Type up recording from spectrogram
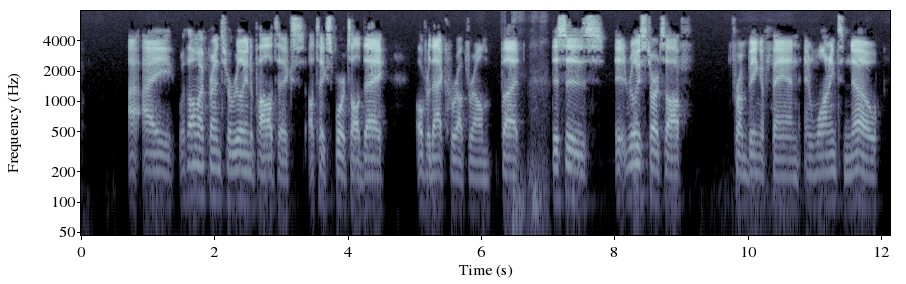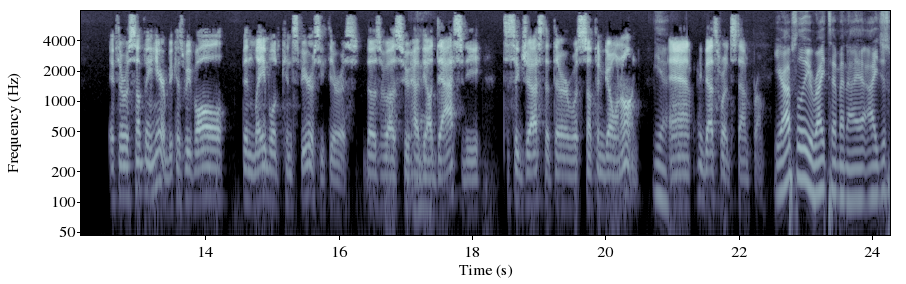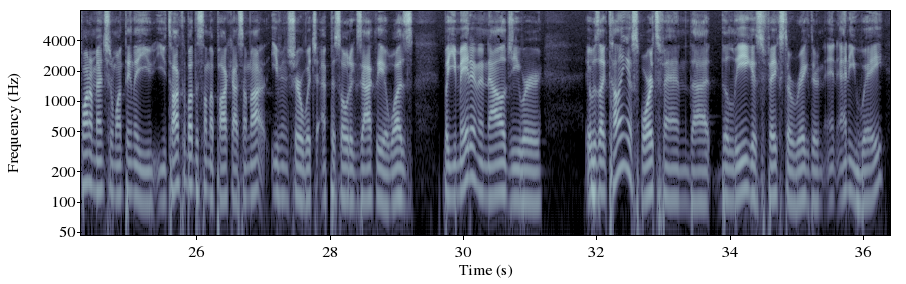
I, I with all my friends who are really into politics, I'll take sports all day over that corrupt realm. But this is it really starts off from being a fan and wanting to know if there was something here because we've all been labeled conspiracy theorists. Those of us who had the audacity to suggest that there was something going on. Yeah. And I think that's where it stemmed from. You're absolutely right, Tim. And I, I just want to mention one thing that you, you talked about this on the podcast. I'm not even sure which episode exactly it was, but you made an analogy where it was like telling a sports fan that the league is fixed or rigged in, in any way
